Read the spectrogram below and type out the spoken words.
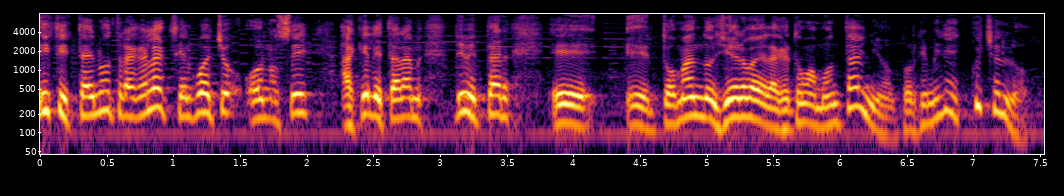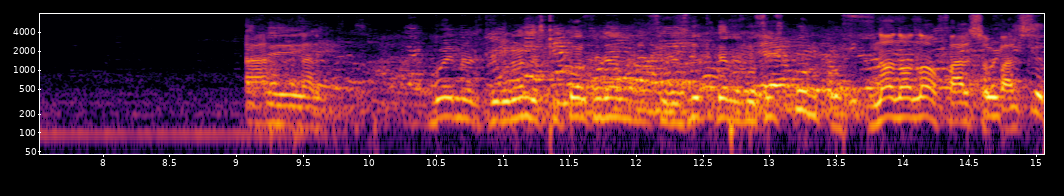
Este está en otra galaxia, el guacho, o no sé a qué le estará. Debe estar eh, eh, tomando hierba de la que toma Montaño. Porque miren, escúchenlo. Bueno, el tribunal les quitó al final, se decidió quitarles los seis puntos. No, no, no, falso, ¿Por qué falso.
